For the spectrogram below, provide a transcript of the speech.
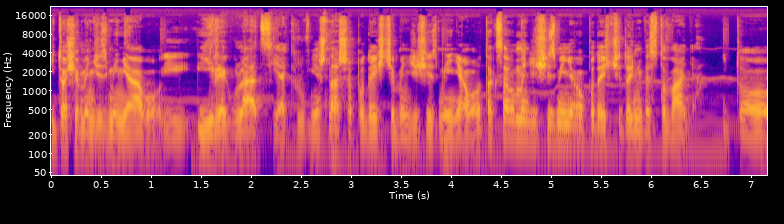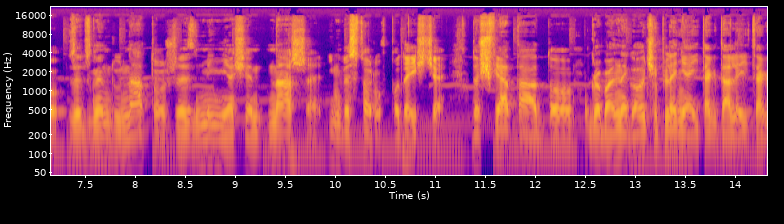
I to się będzie zmieniało, i, i regulacje, jak również nasze podejście będzie się zmieniało. Tak samo będzie się zmieniało podejście do inwestowania. I to ze względu na to, że zmienia się nasze inwestorów podejście do świata, do globalnego ocieplenia i tak dalej, i tak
